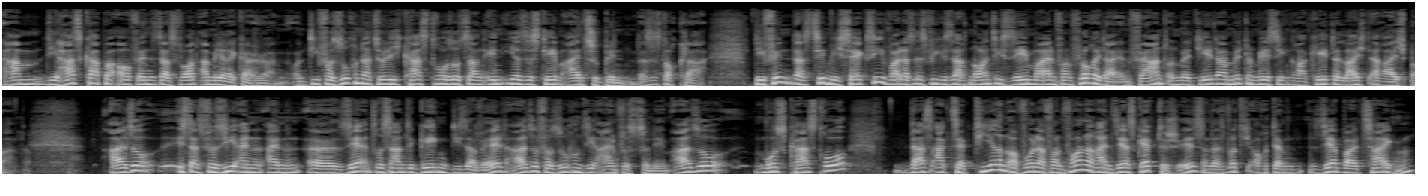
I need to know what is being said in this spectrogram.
haben die Hasskappe auf, wenn sie das Wort Amerika hören. Und die versuchen natürlich Castro sozusagen in ihr System einzubinden. Das ist doch klar. Die finden das ziemlich sexy, weil das ist, wie gesagt, 90 Seemeilen von Florida entfernt und mit jeder mittelmäßigen Rakete leicht erreichbar. Also ist das für sie ein, ein äh, sehr interessante Gegend dieser Welt. Also versuchen sie Einfluss zu nehmen. Also muss Castro das akzeptieren, obwohl er von vornherein sehr skeptisch ist. Und das wird sich auch dann sehr bald zeigen.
